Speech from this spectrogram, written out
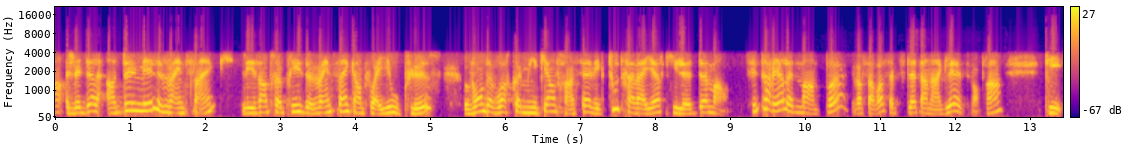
en- je vais te dire, là, en 2025, les entreprises de 25 employés ou plus vont devoir communiquer en français avec tout travailleur qui le demande. Si le travailleur ne le demande pas, il va recevoir sa petite lettre en anglais, tu comprends? Puis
